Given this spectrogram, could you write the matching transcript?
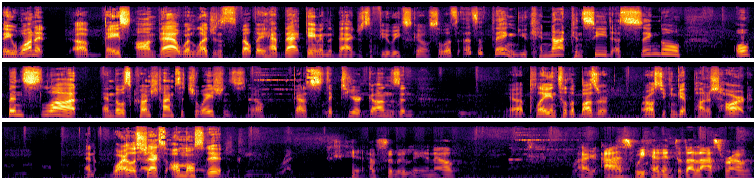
they won it uh, based on that when Legends felt they had that game in the bag just a few weeks ago. So that's, that's the thing. You cannot concede a single open slot in those crunch time situations. You know, got to stick to your guns and yeah, play until the buzzer, or else you can get punished hard. And Wireless Jacks almost did. Yeah, absolutely. And now, as we head into the last round,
